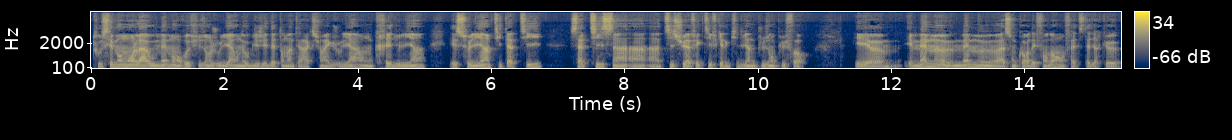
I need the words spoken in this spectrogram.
tous ces moments-là où même en refusant Julia, on est obligé d'être en interaction avec Julia, on crée du lien et ce lien petit à petit, ça tisse un, tissu affectif qui, devient de plus en plus fort. Et, euh, même même à son corps défendant en fait, c'est-à-dire que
